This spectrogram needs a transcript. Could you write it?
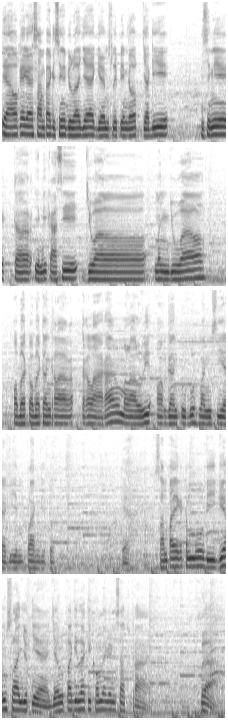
Ya oke guys sampai di sini dulu aja game Sleeping Dog. Jadi di sini terindikasi jual menjual obat-obatan terlarang melalui organ tubuh manusia diimplan gitu. Ya, sampai ketemu di game selanjutnya. Jangan lupa di like, di komen, dan di subscribe. Bye.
